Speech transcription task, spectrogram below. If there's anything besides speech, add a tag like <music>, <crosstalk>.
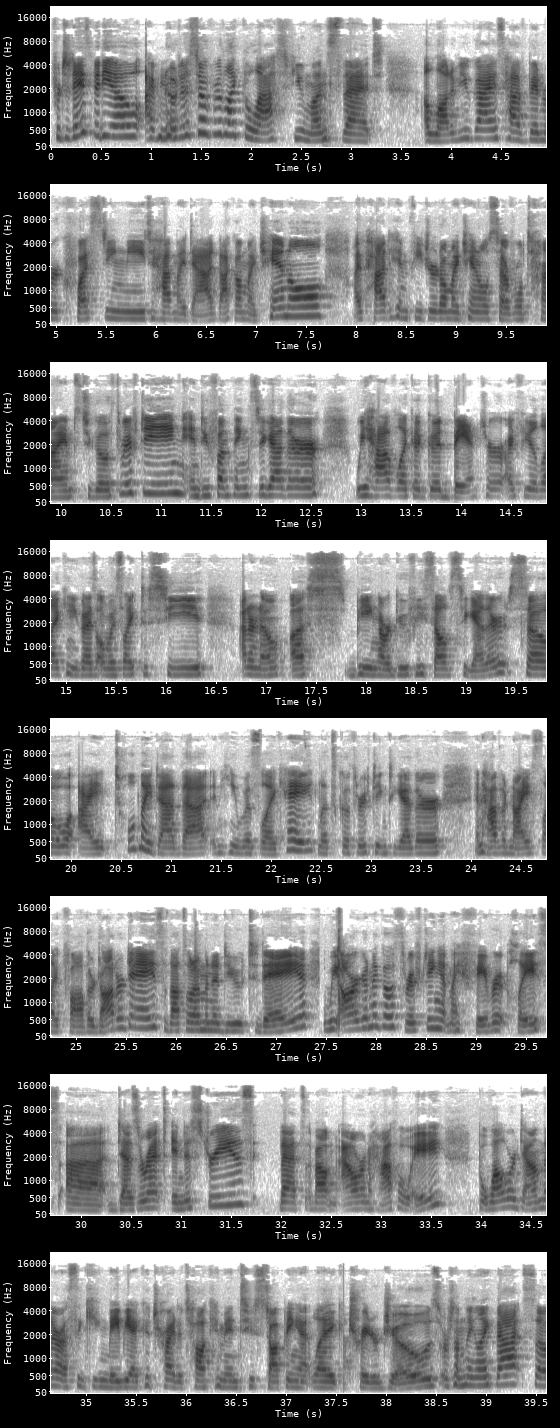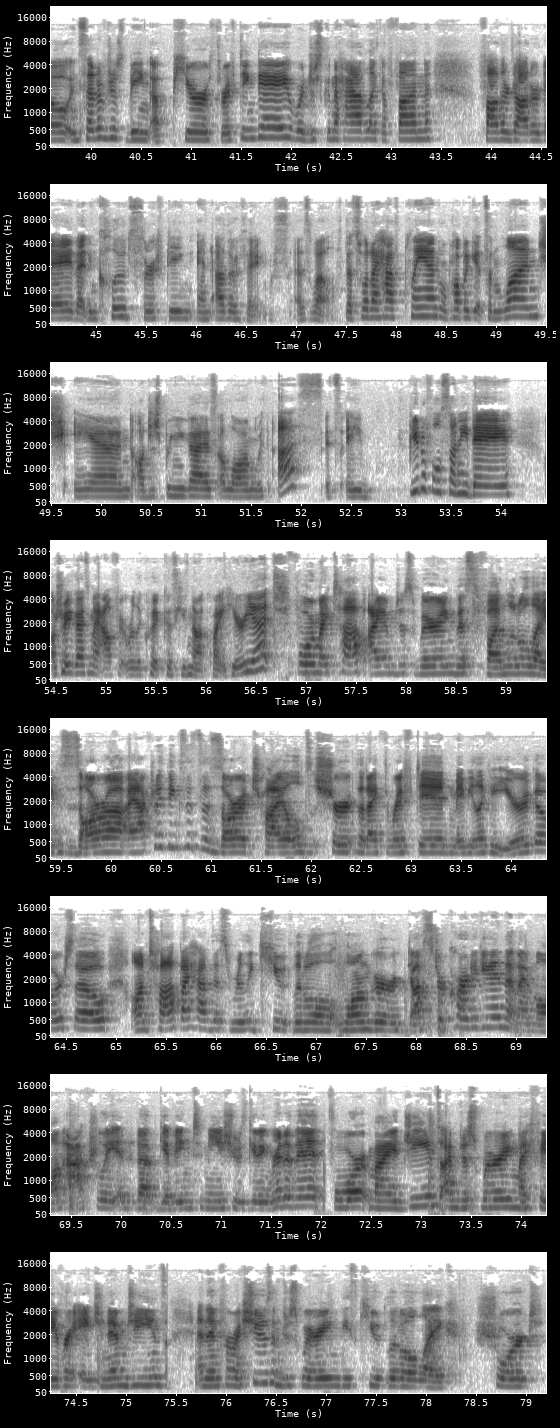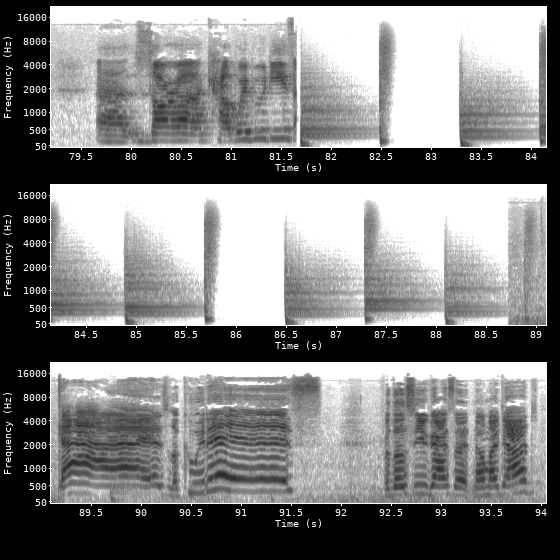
For today's video, I've <laughs> noticed over like the last few months that a lot of you guys have been requesting me to have my dad back on my channel. I've had him featured on my channel several times to go thrifting and do fun things together. We have like a good banter, I feel like, and you guys always like to see, I don't know, us being our goofy selves together. So I told my dad that and he was like, hey, let's go thrifting together and have a nice like father-daughter day. So that's what I'm gonna do today. We are gonna go thrifting at my favorite place, uh, Deseret Industries that's about an hour and a half away. But while we're down there, I was thinking maybe I could try to talk him into stopping at like Trader Joe's or something like that. So instead of just being a pure thrifting day, we're just gonna have like a fun father-daughter day that includes thrifting and other things as well. That's what I have planned. We'll probably get some lunch and I'll just bring you guys along with us. It's a beautiful sunny day. I'll show you guys my outfit really quick because he's not quite here yet. For my top, I am just wearing this fun little like Zara. I actually think it's a Zara Childs shirt that I thrifted maybe like a year ago or so. On top, I have this really cute little longer duster cardigan that my mom actually ended up giving to me. She was getting rid of it. For my jeans, I'm just wearing my favorite H&M jeans. And then for my shoes, I'm just wearing these cute little like short uh, Zara cowboy booties. Guys, look who it is. For those of you guys that know my dad,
